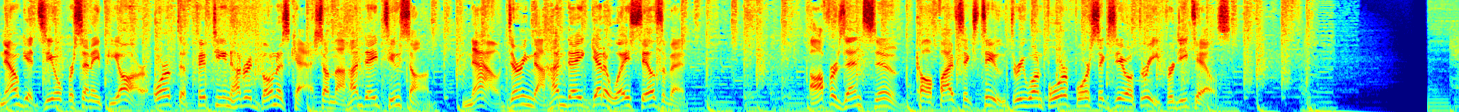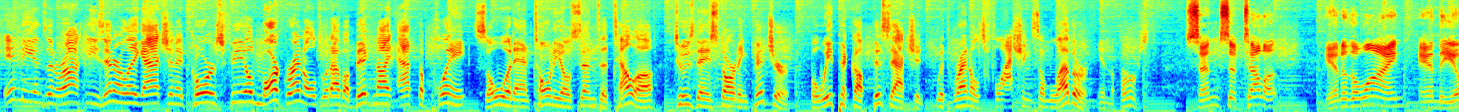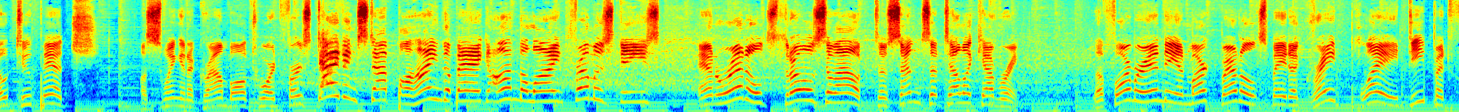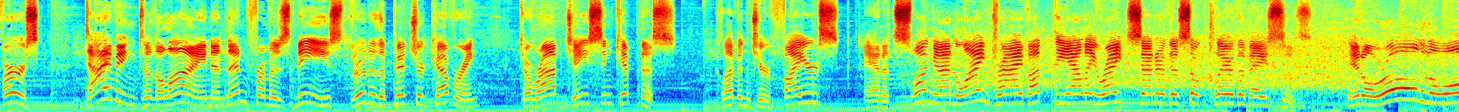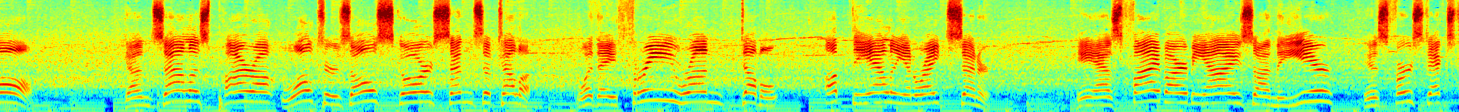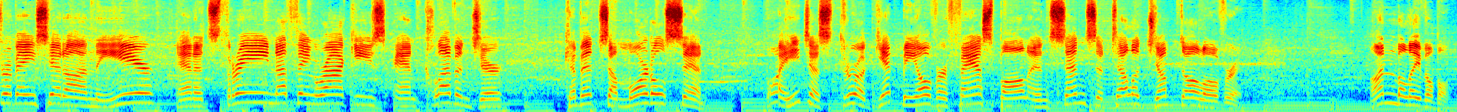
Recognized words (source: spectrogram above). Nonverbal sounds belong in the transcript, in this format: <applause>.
Now get 0% APR or up to 1500 bonus cash on the Hyundai Tucson. Now, during the Hyundai Getaway Sales Event. Offers end soon. Call 562 314 4603 for details. Indians and Rockies interleague action at Coors Field. Mark Reynolds would have a big night at the plate. So would Antonio Senzatela, Tuesday's starting pitcher. But we pick up this action with Reynolds flashing some leather in the first. Senzatela into the line and the 0 2 pitch. A swing and a ground ball toward first. Diving stop behind the bag on the line from his knees. And Reynolds throws him out to Senzatela covering. The former Indian Mark Reynolds made a great play deep at first diving to the line and then from his knees through to the pitcher covering to rob Jason Kipnis. Clevinger fires and it's swung on line drive up the alley right center. This will clear the bases. It'll roll to the wall. Gonzalez, Parra, Wolters all score. Senzatela with a three run double up the alley in right center. He has five RBIs on the year his first extra base hit on the year, and it's 3 0 Rockies, and Clevinger commits a mortal sin. Boy, he just threw a get me over fastball, and Senzatela jumped all over it. Unbelievable.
